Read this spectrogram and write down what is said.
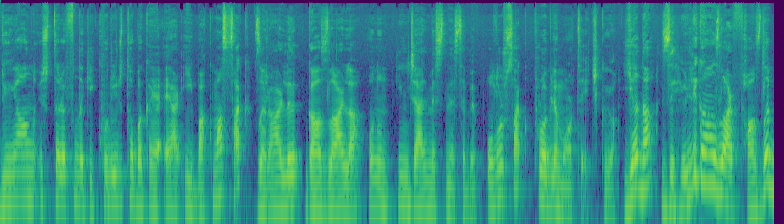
dünyanın üst tarafındaki koruyucu tabakaya eğer iyi bakmazsak zararlı gazlarla onun incelmesine sebep olursak problem ortaya çıkıyor. Ya da zehirli gazlar fazla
